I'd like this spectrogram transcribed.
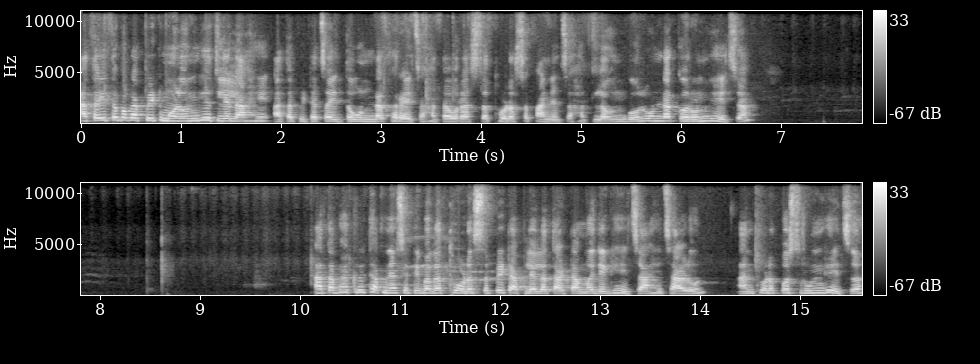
आता इथं बघा पीठ मळून घेतलेलं आहे. आता पिठाचा इथं उंडा करायचा हातावर असता थोडासा पाण्याचा हात लावून गोल उंडा करून घ्यायचा. आता भाकरी थापण्यासाठी बघा थोडंसं पीठ आपल्याला ताटामध्ये घ्यायचं आहे चाळून आणि थोडं पसरून घ्यायचं.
